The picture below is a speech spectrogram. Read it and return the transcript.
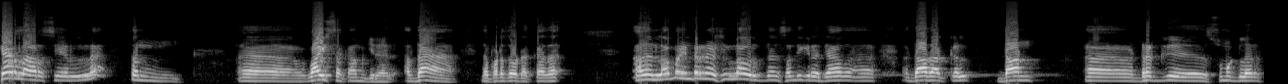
கேரளா அரசியலில் தன் வாய்ஸை காமிக்கிறார். அதுதான் இந்த படத்தோட கதை. அதுவும் இல்லாமல் இன்டர்நேஷ்னலாக அவர் த- சந்திக்கிற ஜாதா தாதாக்கள் டான் ட்ரக்கு சுமக்லர்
